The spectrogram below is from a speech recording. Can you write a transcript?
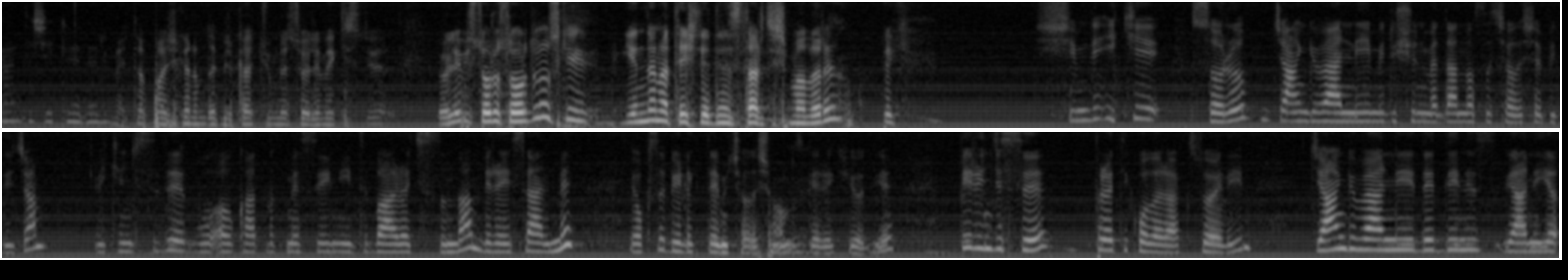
Ben teşekkür ederim. Mehtap Başkanım da birkaç cümle söylemek istiyor. Öyle bir soru sordunuz ki yeniden ateşlediniz tartışmaları. Peki. Şimdi iki soru. Can güvenliğimi düşünmeden nasıl çalışabileceğim? İkincisi de bu avukatlık mesleğinin itibarı açısından bireysel mi yoksa birlikte mi çalışmamız gerekiyor diye. Birincisi pratik olarak söyleyeyim. Can güvenliği dediğiniz yani ya-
